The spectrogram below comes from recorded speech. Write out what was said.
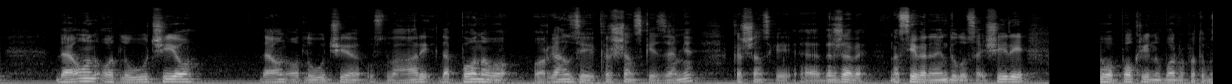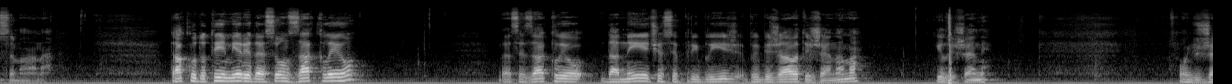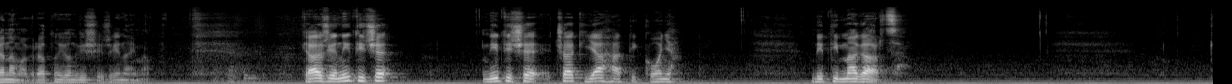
da je on odlučio da je on odlučio u stvari da ponovo organizuje kršćanske zemlje, kršćanske e, države na sjevernu Endulusa i širi, ovo pokrinu borbu protiv muslimana. Tako do te mjere da je se on zakleo, da se zakleo da neće se približ, približavati ženama ili ženi, spominju ženama, vjerojatno i on više žena ima. Kaže, niti će, niti će čak jahati konja, niti magarca.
